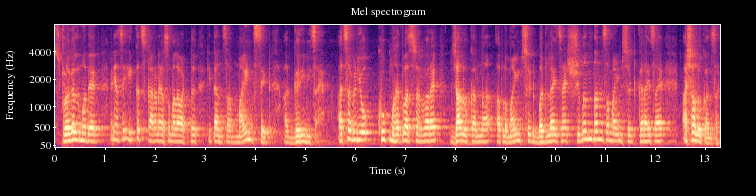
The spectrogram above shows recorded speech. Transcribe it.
स्ट्रगलमध्ये आहेत. आणि असं एकच कारण आहे असं मला वाटतं की त्यांचा माइंडसेट हा गरिबीचा आहे. आजचा व्हिडिओ खूप महत्त्वाचा ठरणार आहे. ज्या लोकांना आपला माइंडसेट बदलायचा आहे श्रीमंतांचा माइंडसेट करायचा आहे अशा लोकांसाठी.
